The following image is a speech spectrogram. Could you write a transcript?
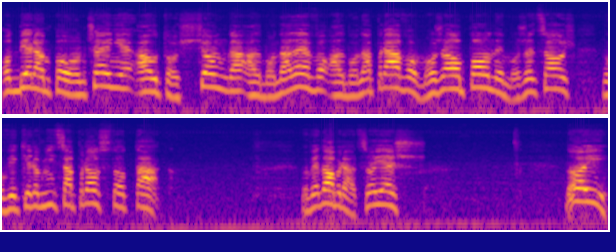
Odbieram połączenie, auto ściąga albo na lewo, albo na prawo, może opony, może coś. Mówię, kierownica prosto, tak. Mówię, dobra, co jeszcze? No i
